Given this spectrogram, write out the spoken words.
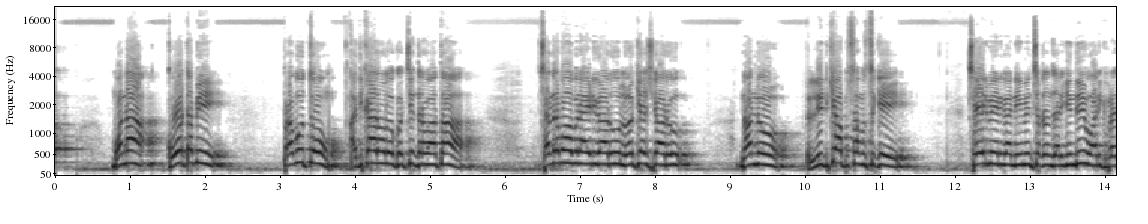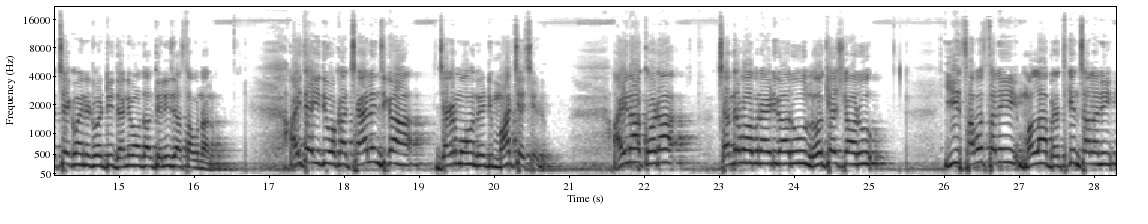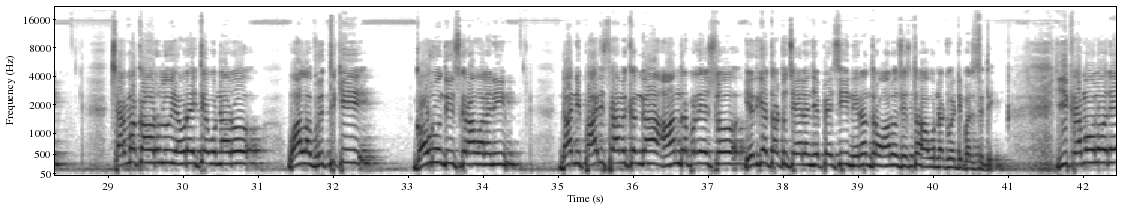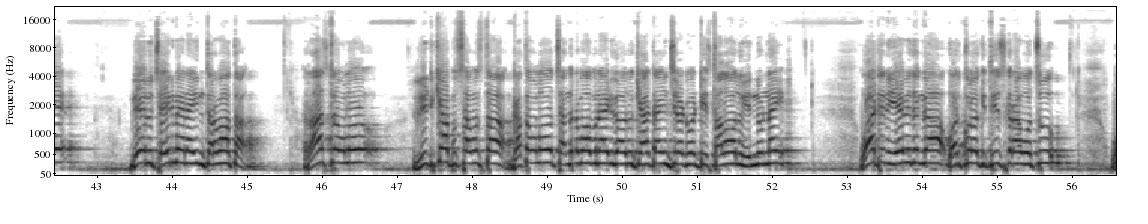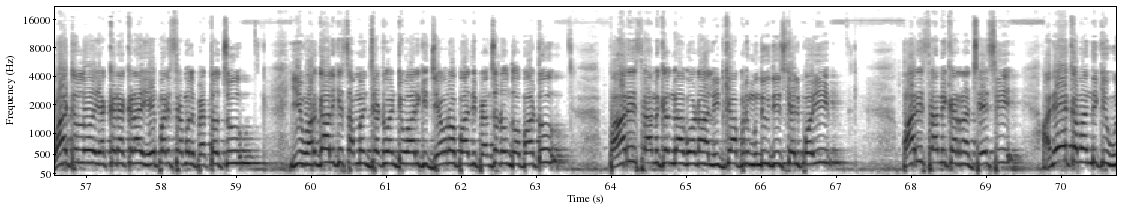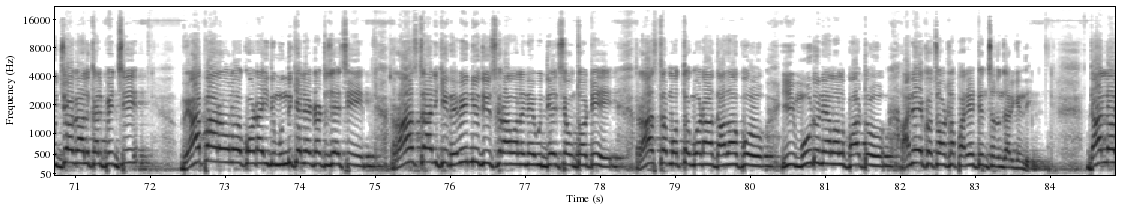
మొన్న కూటమి ప్రభుత్వం అధికారంలోకి వచ్చిన తర్వాత చంద్రబాబు నాయుడు గారు లోకేష్ గారు నన్ను లిడ్ క్యాప్ సంస్థకి చైర్మన్గా నియమించడం జరిగింది. వారికి ప్రత్యేకమైనటువంటి ధన్యవాదాలు తెలియజేస్తా ఉన్నాను. అయితే ఇది ఒక ఛాలెంజ్గా జగన్మోహన్ రెడ్డి మార్చేశాడు. అయినా కూడా చంద్రబాబు నాయుడు గారు లోకేష్ గారు ఈ సంస్థని మళ్ళా బ్రతికించాలని చర్మకారులు ఎవరైతే ఉన్నారో వాళ్ళ వృత్తికి గౌరవం తీసుకురావాలని దాన్ని పారిశ్రామికంగా ఆంధ్రప్రదేశ్లో ఎదిగేటట్టు చేయాలని చెప్పేసి నిరంతరం ఆలోచిస్తూ ఉన్నటువంటి పరిస్థితి. ఈ క్రమంలోనే నేను చైర్మన్ అయిన తర్వాత రాష్ట్రంలో లిడ్ క్యాప్ సంస్థ గతంలో చంద్రబాబు నాయుడు గారు కేటాయించినటువంటి స్థలాలు ఎన్నున్నాయి? వాటిని ఏ విధంగా వర్క్లోకి తీసుకురావచ్చు? వాటిల్లో ఎక్కడెక్కడ ఏ పరిశ్రమలు పెట్టవచ్చు ఈ వర్గాలకి సంబంధించినటువంటి వారికి జీవనోపాధి పెంచడంతో పాటు పారిశ్రామికంగా కూడా లిడ్ క్యాప్ని ముందుకు తీసుకెళ్ళిపోయి పారిశ్రామీకరణ చేసి అనేక మందికి ఉద్యోగాలు కల్పించి వ్యాపారంలో కూడా ఇది ముందుకెళ్ళేటట్టు చేసి రాష్ట్రానికి రెవెన్యూ తీసుకురావాలనే ఉద్దేశంతో రాష్ట్రం మొత్తం కూడా దాదాపు ఈ మూడు నెలల పాటు అనేక చోట్ల పర్యటించడం జరిగింది. దానిలో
